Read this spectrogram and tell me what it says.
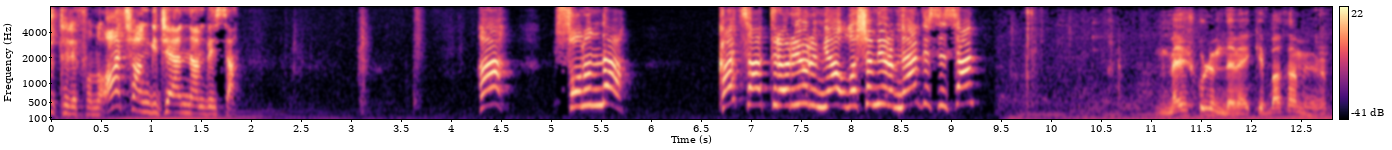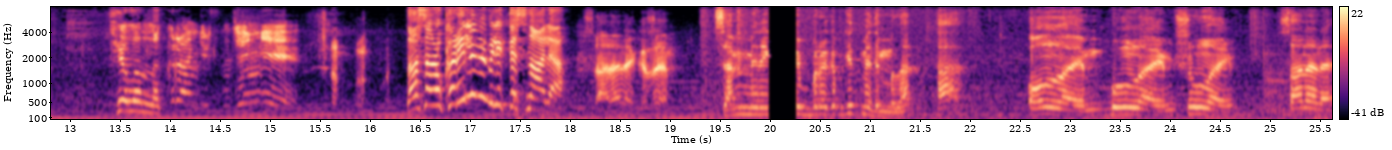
Şu telefonu. Aç hangi cehennemdeysen. Ha? Sonunda. Kaç saattir arıyorum ya ulaşamıyorum. Neredesin sen? Meşgulüm demek ki bakamıyorum. Yalanına kıran girsin Cengiz. Lan sen o karıyla mı birliktesin hala? Sana ne kızım? Sen beni bırakıp gitmedin mi lan? Ha? Onlayım, bunlayım, şunlayım. Sana ne?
